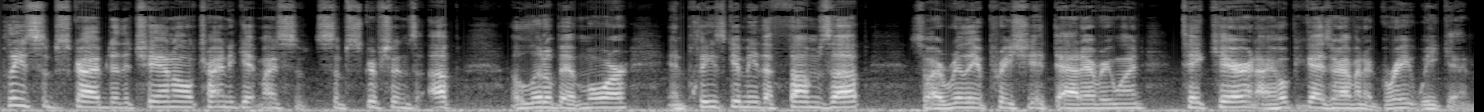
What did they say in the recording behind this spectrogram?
please subscribe to the channel. Trying to get my su subscriptions up a little bit more. And please give me the thumbs up. So I really appreciate that, everyone. Take care, and I hope you guys are having a great weekend.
